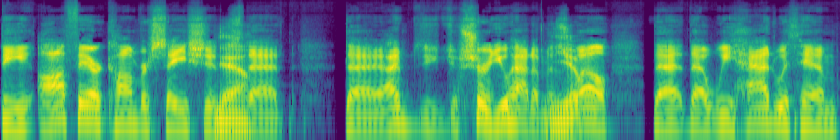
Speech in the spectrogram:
the off-air conversations yeah. that that I'm sure you had him as yep. well that that we had with him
